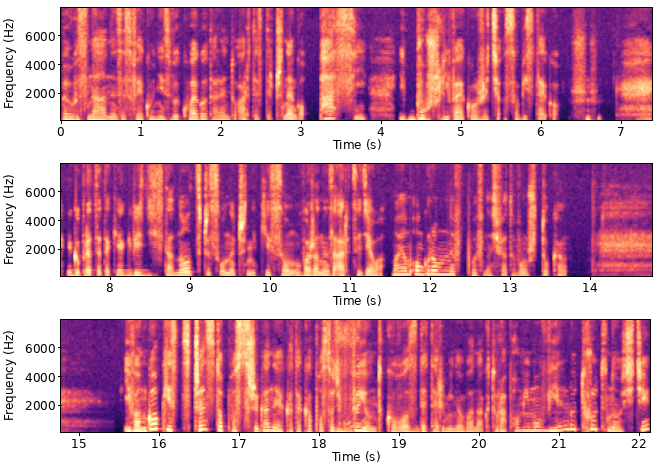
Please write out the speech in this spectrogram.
był znany ze swojego niezwykłego talentu artystycznego, pasji i burzliwego życia osobistego. Jego prace takie jak Gwieździsta Noc czy Słoneczniki są uważane za arcydzieła. Mają ogromny wpływ na światową sztukę. I Van Gogh jest często postrzegany jako taka postać wyjątkowo zdeterminowana, która pomimo wielu trudności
